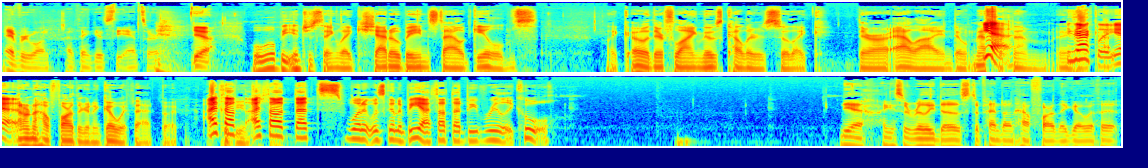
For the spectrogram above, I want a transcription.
Everyone, I think, is the answer. Yeah. Well, will be interesting, like Shadowbane style guilds. Like, oh, they're flying those colors, so like they're our ally and don't mess Yeah, with them. You know, exactly, I- yeah. I don't know how far they're gonna go with that, but I thought I thought that's what it was going to be. I thought that'd be really cool. yeah, I guess it really does depend on how far they go with it.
